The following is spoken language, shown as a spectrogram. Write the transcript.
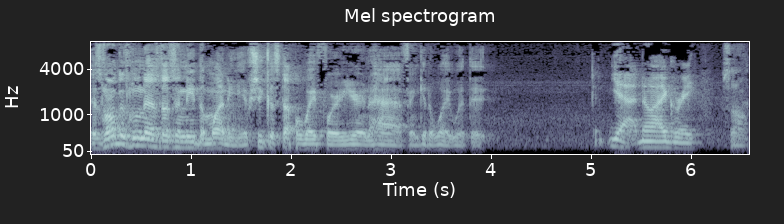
As long as Nunes doesn't need the money, if she could step away for a year and a half and get away with it, yeah, no, I agree. so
